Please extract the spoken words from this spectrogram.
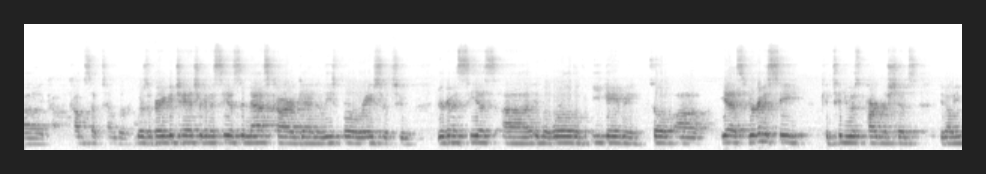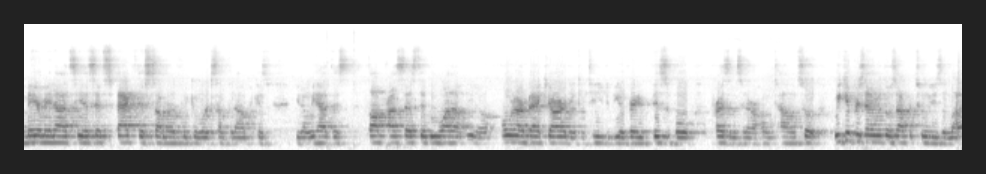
uh, come September. There's a very good chance you're going to see us in NASCAR again, at least for a race or two. You're going to see us uh, in the world of e-gaming. So, uh, yes, you're going to see continuous partnerships. You know, you may or may not see us at SPAC this summer if we can work something out because, you know, we have this thought process that we want to, you know, own our backyard and continue to be a very visible presence in our hometown. So we get presented with those opportunities a lot.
